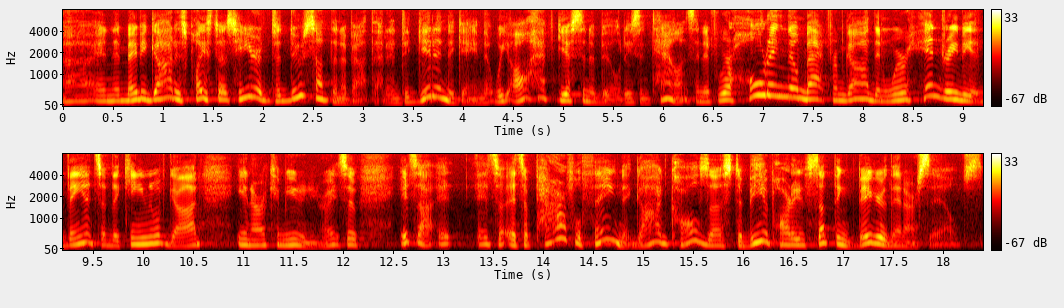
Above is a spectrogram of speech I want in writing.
Uh, and maybe God has placed us here to do something about that and to get in the game that we all have gifts and abilities and talents. And if we're holding them back from God, then we're hindering the advance of the kingdom of God in our community, right? So it's a, it, it's a, it's a powerful thing that God calls us to be a part of something bigger than ourselves.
